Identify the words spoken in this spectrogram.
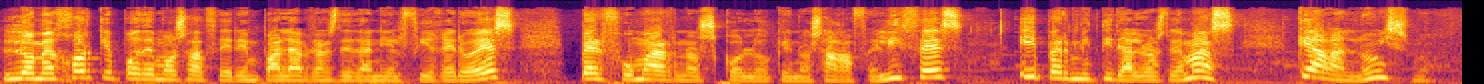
lo mejor que podemos hacer, en palabras de Daniel Figuero, es perfumarnos con lo que nos haga felices y permitir a los demás que hagan lo mismo.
